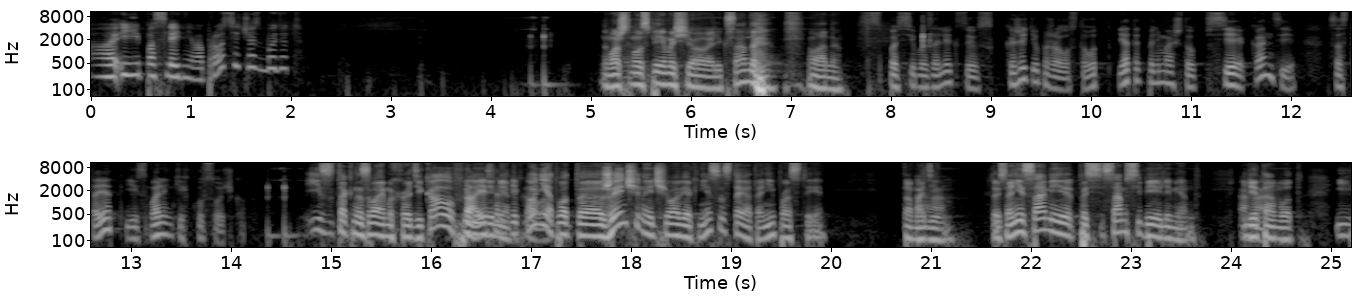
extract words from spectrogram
А, и последний вопрос сейчас будет. Ну, может, мы успеем еще, Александр? Ладно. Спасибо за лекцию. Скажите, пожалуйста, вот я так понимаю, что все канзи состоят из маленьких кусочков. Из так называемых радикалов да, или элементов? радикалов. Ну нет, вот э, женщина и человек не состоят, они простые. Там Ага. один. То есть они сами, сам себе элемент. Или Ага. там вот И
